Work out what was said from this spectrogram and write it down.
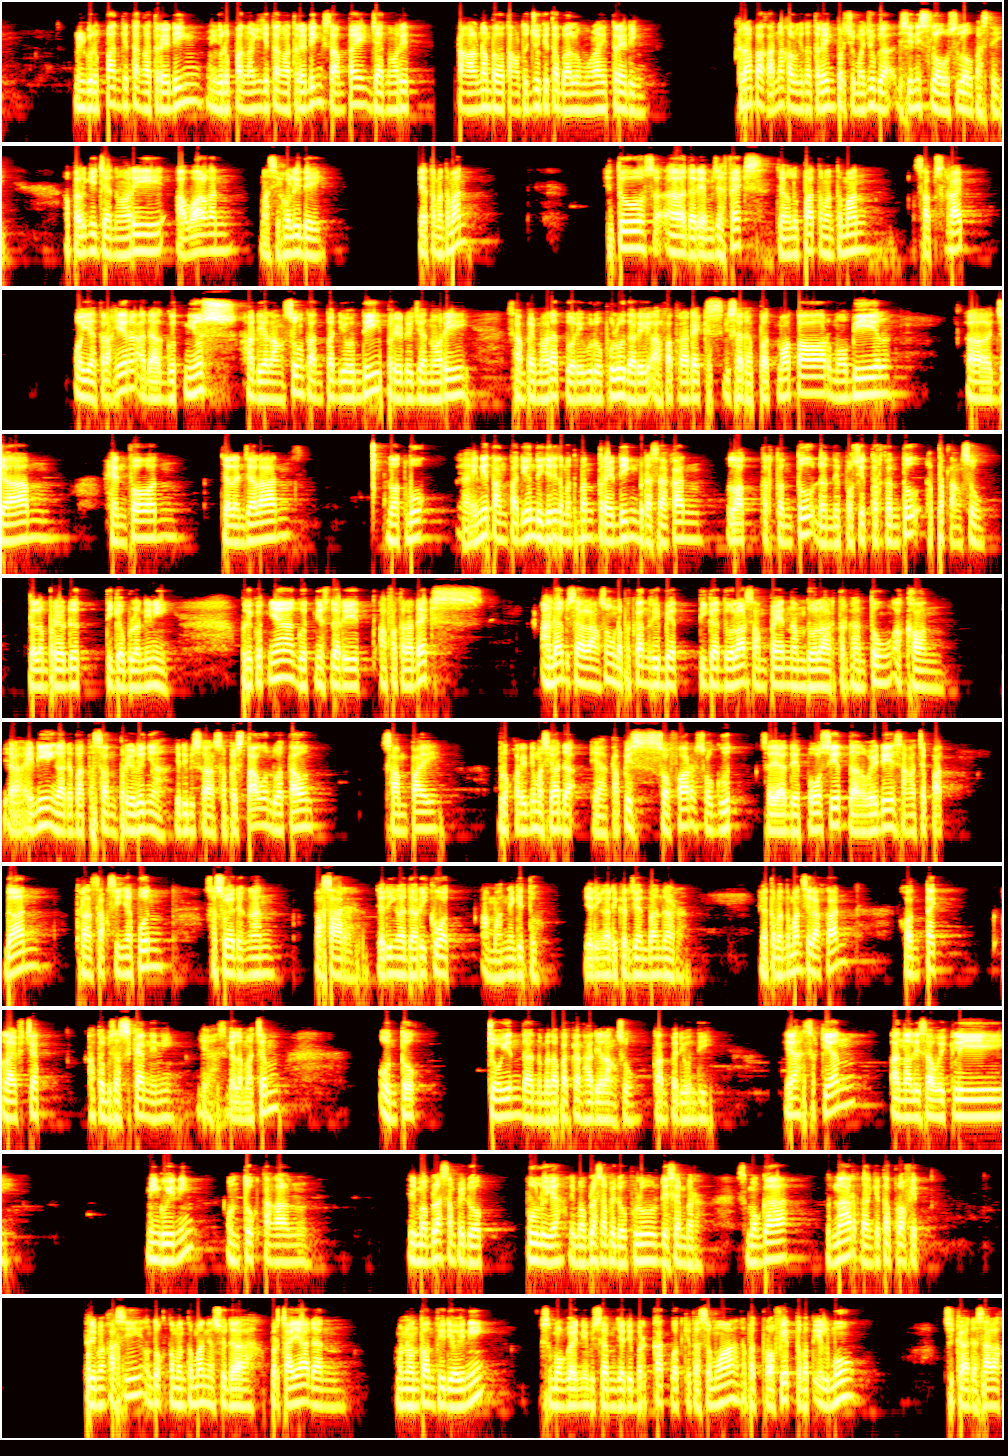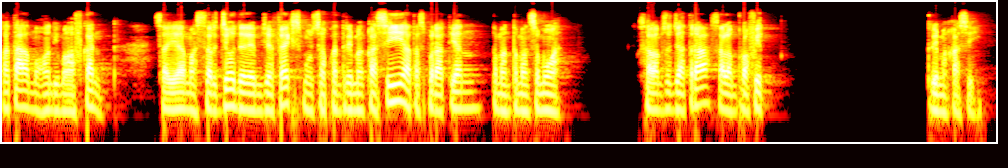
Minggu depan kita nggak trading, minggu depan lagi kita nggak trading sampai Januari tanggal 6 atau tanggal 7 kita baru mulai trading. Kenapa? Karena kalau kita trading percuma juga. Di sini slow-slow pasti. Apalagi Januari awal kan masih holiday. Ya teman-teman, itu uh, dari MJFX. Jangan lupa teman-teman subscribe. Oh ya terakhir ada good news hadiah langsung tanpa diundi periode Januari sampai Maret 2020 dari Alpha Tradex bisa dapat motor, mobil, uh, jam, handphone, jalan-jalan, notebook, Nah, ini tanpa diundi, jadi teman-teman trading berdasarkan lot tertentu dan deposit tertentu dapat langsung dalam periode 3 bulan ini. Berikutnya, good news dari Avatradex, Anda bisa langsung mendapatkan rebate 3 dolar sampai 6 dolar tergantung account. Ya, ini nggak ada batasan periodenya, jadi bisa sampai setahun, dua tahun, sampai broker ini masih ada. Ya, tapi so far so good, saya deposit dan WD sangat cepat. Dan transaksinya pun sesuai dengan pasar. Jadi nggak ada record, amannya gitu. Jadi nggak dikerjain bandar. Ya teman-teman silakan kontak live chat atau bisa scan ini ya segala macam untuk join dan mendapatkan hadiah langsung tanpa diundi. Ya sekian analisa weekly minggu ini untuk tanggal 15 sampai 20 ya, 15 sampai 20 Desember. Semoga benar dan kita profit. Terima kasih untuk teman-teman yang sudah percaya dan menonton video ini. Semoga ini bisa menjadi berkat buat kita semua, dapat profit, dapat ilmu. Jika ada salah kata, mohon dimaafkan. Saya Master Joe dari MJFX mengucapkan terima kasih atas perhatian teman-teman semua. Salam sejahtera, salam profit. Terima kasih.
